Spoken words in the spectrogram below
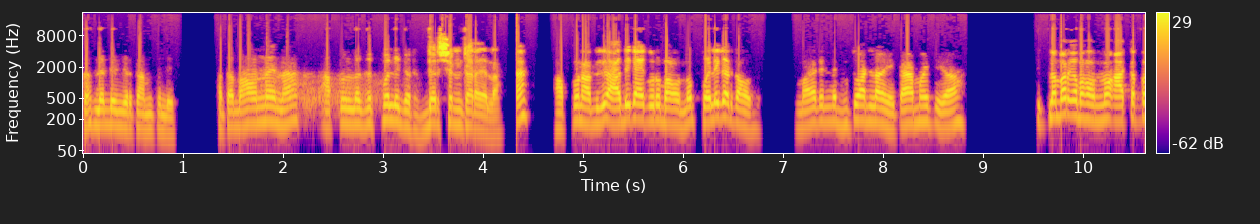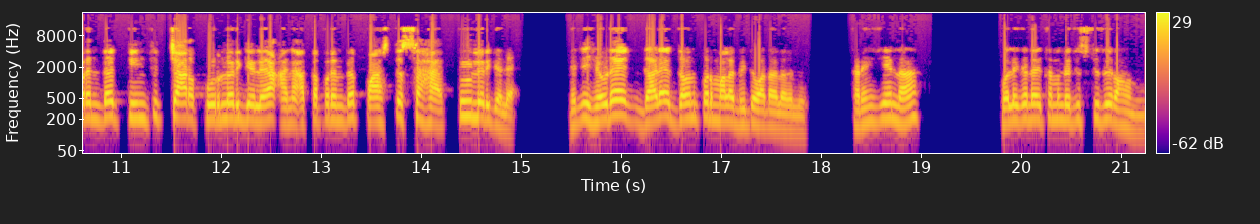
कसलं डेंजर काम केले? आता भावना आहे ना आपल्याला जर पलीकड दर्शन करायला आपण आधी आधी काय करू भावांना? पलीकडे जाऊ. मला त्यांना भीत वाटला आहे. काय माहिती का? तिथनं बरं का भावनो? आतापर्यंत तीन ते चार फोर व्हीलर गेल्या आणि आतापर्यंत पाच ते सहा टू व्हीलर गेल्या. म्हणजे एवढ्या गाड्या जाऊन पण मला भीती वाटायला लागली. कारण की ना पलीकडे यायचं म्हणजे राहून.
